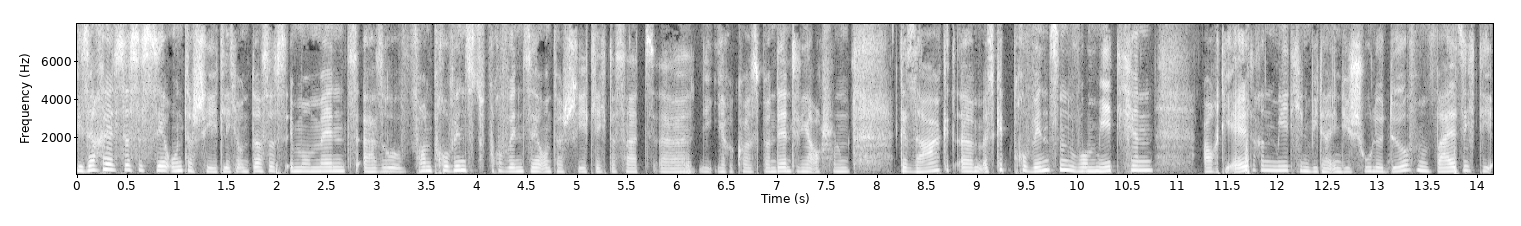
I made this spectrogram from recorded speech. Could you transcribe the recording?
Die Sache ist, es ist sehr unterschiedlich und das ist im Moment also von Provinz zu Provinz sehr unterschiedlich. Das hat äh, die, Ihre Korrespondentin ja auch schon gesagt. Ähm, es gibt Provinzen, wo Mädchen, auch die älteren Mädchen, wieder in die Schule dürfen, weil sich die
